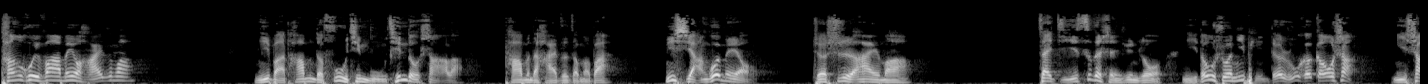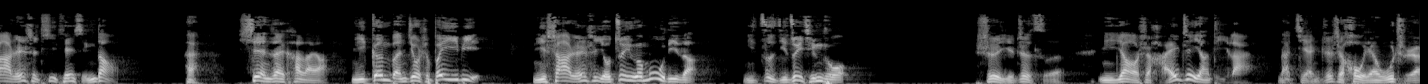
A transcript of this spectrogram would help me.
汤慧发没有孩子吗？你把他们的父亲母亲都杀了，他们的孩子怎么办？你想过没有？这是爱吗？在几次的审讯中，你都说你品德如何高尚，你杀人是替天行道。嗨，现在看来啊，你根本就是卑鄙！你杀人是有罪恶目的的，你自己最清楚。事已至此，你要是还这样抵赖，那简直是厚颜无耻！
